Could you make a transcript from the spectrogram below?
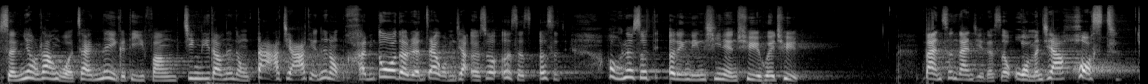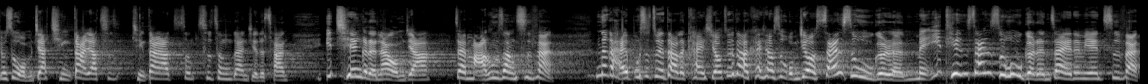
神要让我在那个地方经历到那种大家庭，那种很多的人在我们家。有时候二十二十，哦，那时候二零零七年去回去办圣诞节的时候，我们家 host 就是我们家请大家吃，请大家吃吃圣诞节的餐，一千个人来我们家，在马路上吃饭。那个还不是最大的开销，最大的开销是我们就有三十五个人，每一天三十五个人在那边吃饭，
